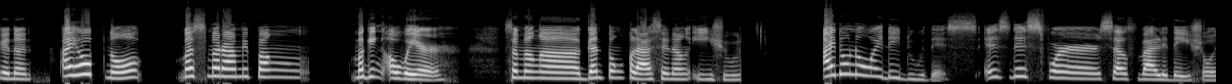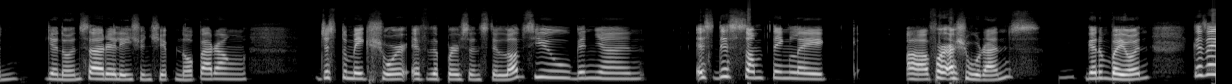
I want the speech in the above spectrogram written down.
Ganun. I hope, no, mas marami pang maging aware sa mga gantong klase ng issues. I don't know why they do this. Is this for self-validation? Ganon, sa relationship, no? Parang, just to make sure if the person still loves you, ganyan. Is this something like uh, for assurance? Ganun ba yun? Kasi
